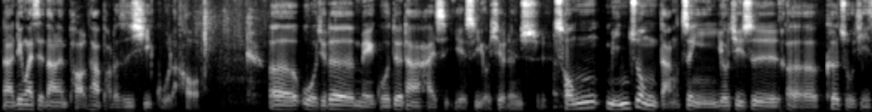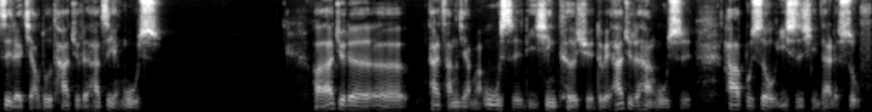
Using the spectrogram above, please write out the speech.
那另外一次当然跑，他跑的是西谷了哈。呃，我觉得美国对他还是也是有些认识。从民众党阵营，尤其是呃柯主席自己的角度，他觉得他自己很务实。好，他觉得呃，他常讲嘛，务实、理性、科学，对不对？他觉得他很务实，他不受意识形态的束缚，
